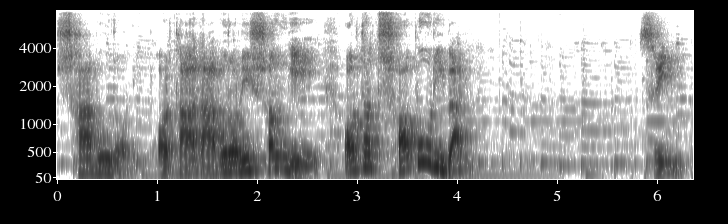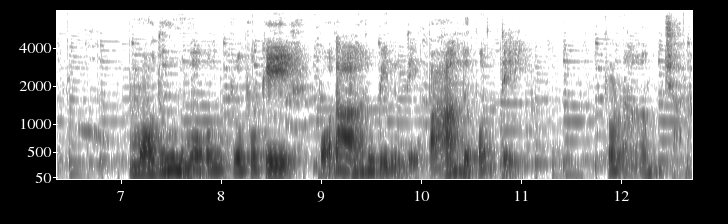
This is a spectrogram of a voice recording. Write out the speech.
সাবরণে, অর্থাৎ আবরণের সঙ্গে, অর্থাৎ সপরিবারে। শ্রী মদন মোহন প্রভুকে পদারবিন্দে পাদ পদ্মে প্রণাম জানান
